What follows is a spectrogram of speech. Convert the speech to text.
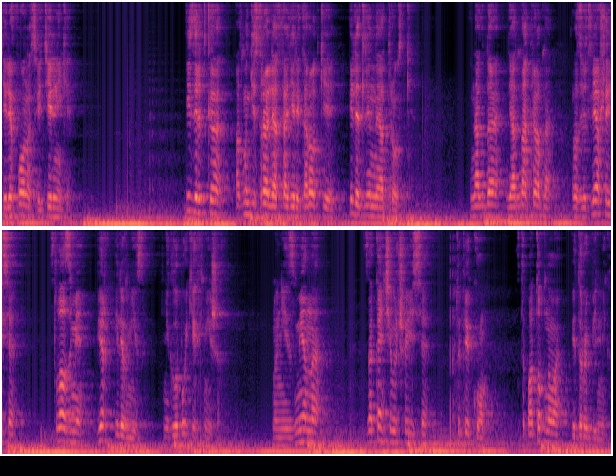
Телефоны, светильники. Изредка от магистрали отходили короткие или длинные отростки. Иногда неоднократно разветвлявшиеся с лазами вверх или вниз в неглубоких нишах, но неизменно заканчивавшиеся тупиком с допотопного видорубильника,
